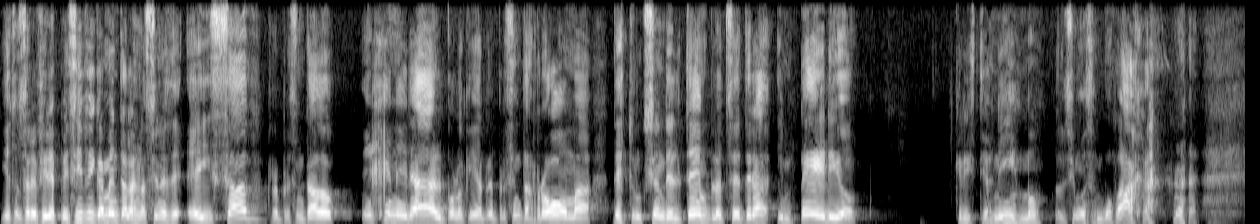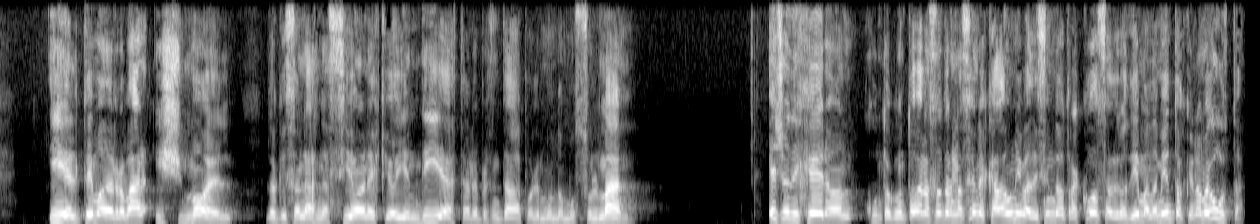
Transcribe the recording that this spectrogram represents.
Y esto se refiere específicamente a las naciones de Eisav, representado en general por lo que representa Roma, destrucción del templo, etc. Imperio, cristianismo, lo decimos en voz baja. y el tema de robar Ishmael, lo que son las naciones que hoy en día están representadas por el mundo musulmán. Ellos dijeron, junto con todas las otras naciones, cada uno iba diciendo otra cosa de los diez mandamientos que no me gusta.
